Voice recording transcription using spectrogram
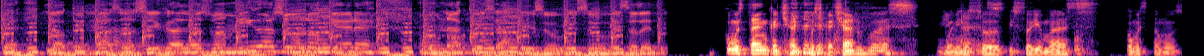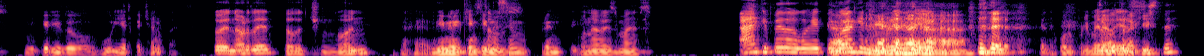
que lo que pasa si jala su amiga solo quiere una cosa beso beso beso de ¿Cómo están, cacharpas, cacharpas? Bienvenidos a otro episodio más. ¿Cómo estamos, mi querido Uriel Cacharpas? Todo en orden, todo chingón. Ajá, Dime Aquí quién tienes enfrente. Una vez más. Ah, qué pedo, güey. Tengo a alguien enfrente. Por ¿Tú primera lo vez. trajiste?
